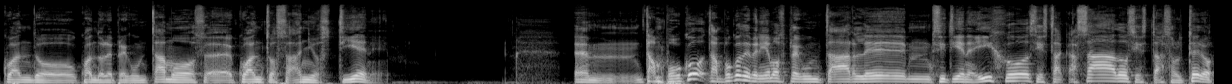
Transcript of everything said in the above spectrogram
cuando, cuando le preguntamos eh, cuántos años tiene. Em, tampoco, tampoco deberíamos preguntarle em, si tiene hijos, si está casado, si está soltero.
